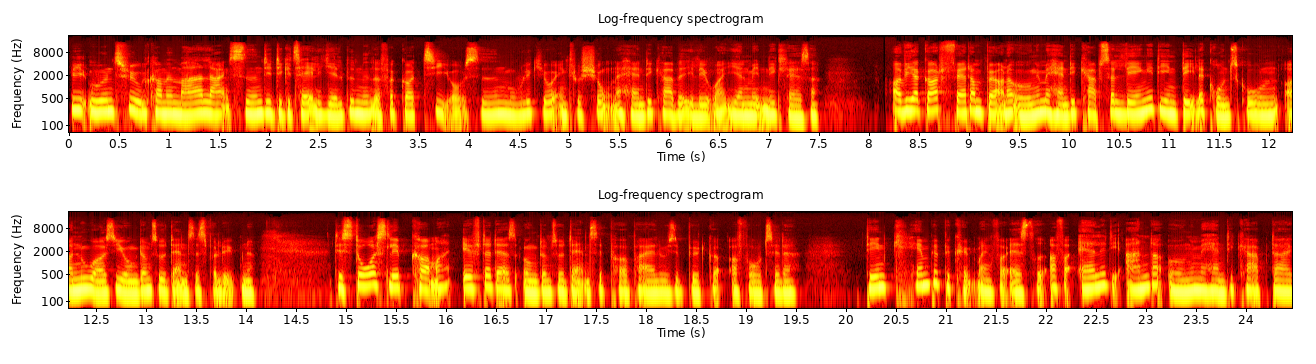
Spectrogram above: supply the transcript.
Vi er uden tvivl kommet meget langt siden de digitale hjælpemidler for godt 10 år siden muliggjorde inklusion af handicappede elever i almindelige klasser. Og vi har godt fat om børn og unge med handicap, så længe de er en del af grundskolen og nu også i ungdomsuddannelsesforløbene. Det store slip kommer efter deres ungdomsuddannelse, påpeger Louise Bøtger og fortsætter. Det er en kæmpe bekymring for Astrid og for alle de andre unge med handicap, der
